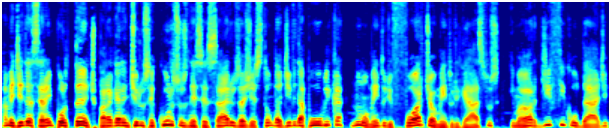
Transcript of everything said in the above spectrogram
A medida será importante para garantir os recursos necessários à gestão da dívida pública no momento de forte aumento de gastos e maior dificuldade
